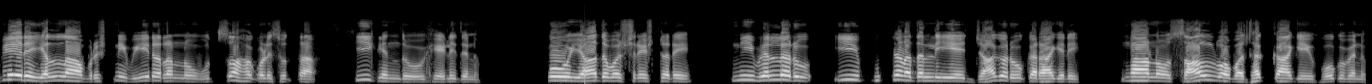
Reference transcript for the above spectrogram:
ಬೇರೆ ಎಲ್ಲ ವೃಷ್ಣಿ ವೀರರನ್ನು ಉತ್ಸಾಹಗೊಳಿಸುತ್ತಾ ಹೀಗೆಂದು ಹೇಳಿದೆನು. ಓ ಯಾದವ ಶ್ರೇಷ್ಠರೇ ನೀವೆಲ್ಲರೂ ಈ ಪುಟ್ಟಣದಲ್ಲಿಯೇ ಜಾಗರೂಕರಾಗಿರಿ. ನಾನು ಸಾಲ್ವ ವಧಕ್ಕಾಗಿ ಹೋಗುವೆನು.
